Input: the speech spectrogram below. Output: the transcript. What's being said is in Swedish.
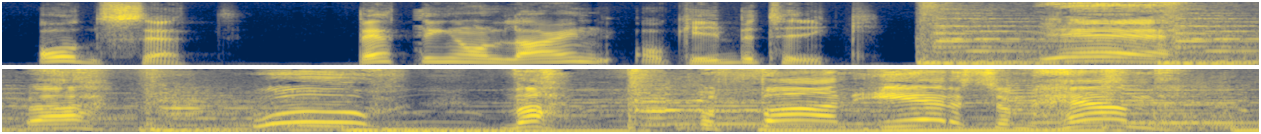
Oddset, betting online och i butik. Yeah, va? Woo! Va? Vad fan är det som händer?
